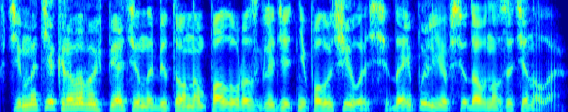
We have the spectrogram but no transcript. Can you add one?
В темноте кровавых пятен на бетонном полу разглядеть не получилось, да и пыль ее все давно затянула.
